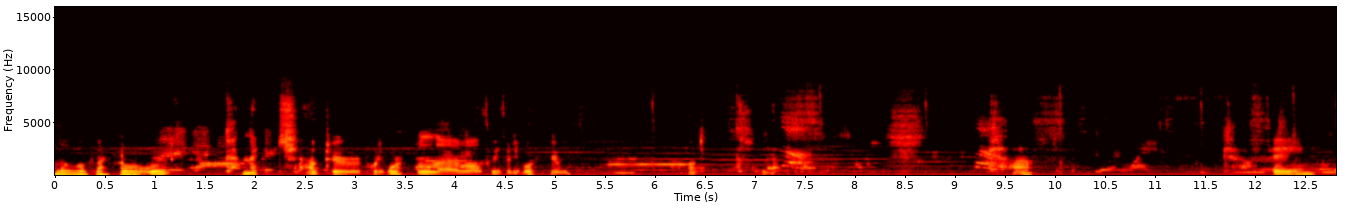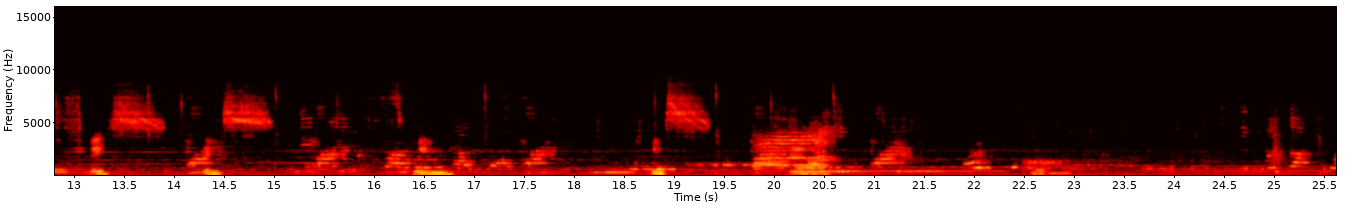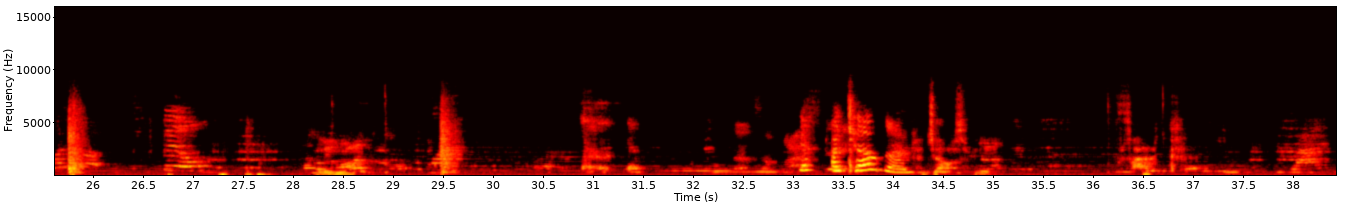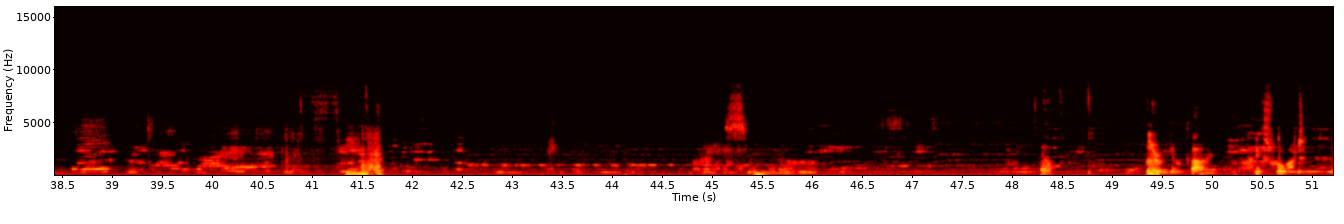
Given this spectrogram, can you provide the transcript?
Hello, welcome back to Word Connect, chapter 44, level 334. Here we go. About clef, calf, cafe, face, face, flea, face, tail, uh, flea, good job, sweetie. Fack, fee, Smell. There we go, got it. Thanks for watching.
